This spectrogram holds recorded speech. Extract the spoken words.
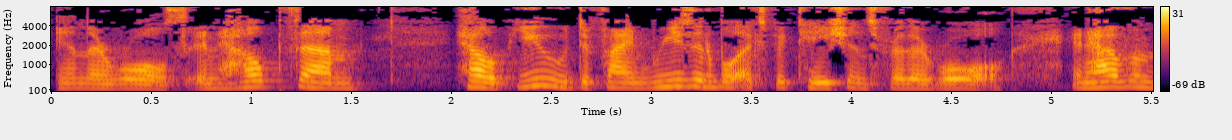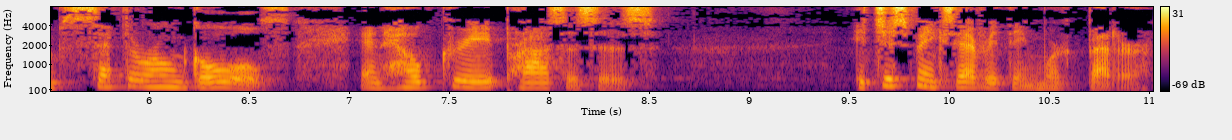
in their roles and help them help you define reasonable expectations for their role and have them set their own goals and help create processes. It just makes everything work better.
